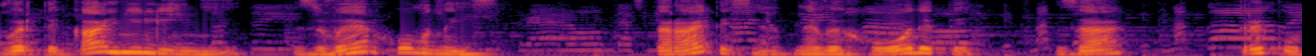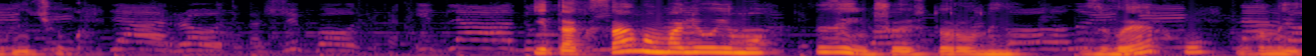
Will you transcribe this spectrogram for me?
вертикальні лінії зверху вниз. Старайтеся не виходити за трикутничок. І так само малюємо з іншої сторони. Зверху вниз.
